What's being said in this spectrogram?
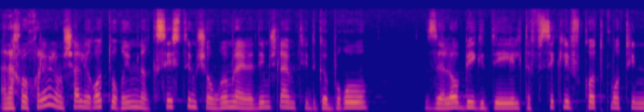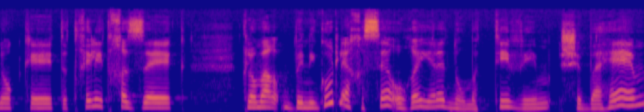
אנחנו יכולים למשל לראות הורים נרקסיסטים שאומרים לילדים שלהם, תתגברו, זה לא big deal, תפסיק לבכות כמו תינוקת, תתחיל להתחזק. כלומר, בניגוד ליחסי הורי-ילד נורמטיביים, שבהם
